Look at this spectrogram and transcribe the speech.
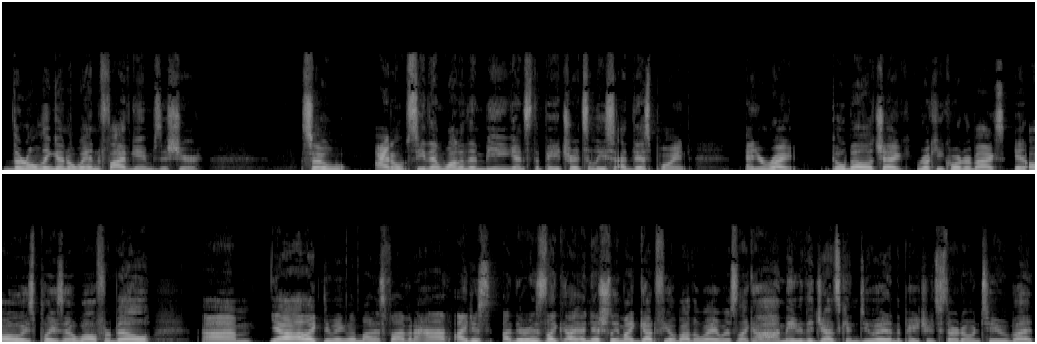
they're only going to win 5 games this year. So I don't see them one of them being against the Patriots at least at this point. And you're right. Bill Belichick, rookie quarterbacks, it always plays out well for Bill. Um, yeah, I like New England minus five and a half. I just uh, there is like initially my gut feel by the way was like, ah, oh, maybe the Jets can do it and the Patriots start 0 2, but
